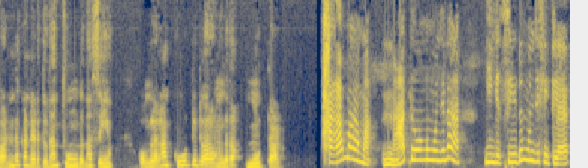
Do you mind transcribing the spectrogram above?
கண்ட கண்ட இடத்துல தான் தூங்க தான் செய்யும். உங்களெல்லாம் கூட்டிட்டு வரவனுங்க தான் முட்டாள் ஆமா ஆமா. நான் தூங்க முடிஞ்சுனா நீங்க சிடு முடிஞ்சு ஹிட்லர்.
